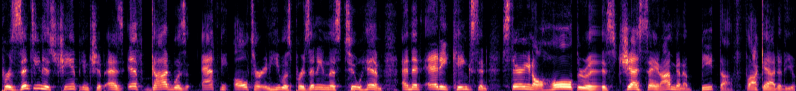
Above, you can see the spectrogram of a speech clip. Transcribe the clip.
presenting his championship as if God was at the altar and he was presenting this to him. And then Eddie Kingston staring a hole through his chest, saying, I'm going to beat the fuck out of you.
